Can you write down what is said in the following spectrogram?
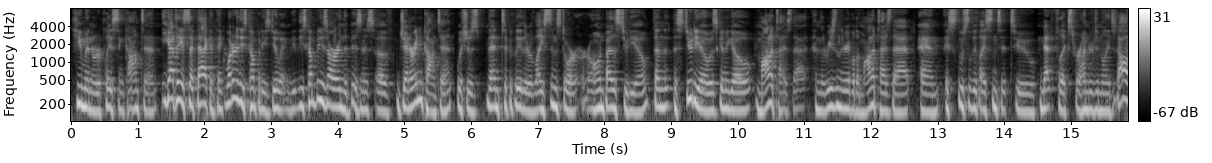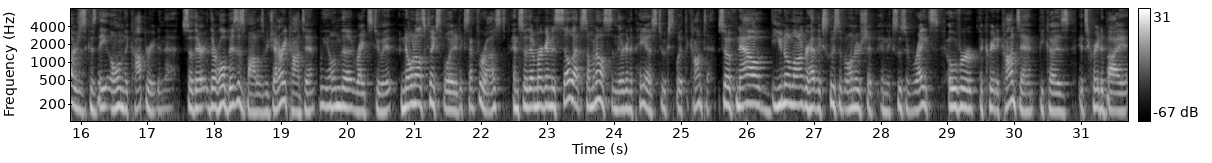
human replacing content, you got to take a step back and think, what are these companies companies doing. These companies are in the business of generating content, which is then typically they're licensed or, or owned by the studio. Then the, the studio is going to go monetize that. And the reason they're able to monetize that and exclusively license it to Netflix for hundreds of millions of dollars is because they own the copyright in that. So their their whole business model is we generate content, we own the rights to it. No one else can exploit it except for us. And so then we're going to sell that to someone else and they're going to pay us to exploit the content. So if now you no longer have exclusive ownership and exclusive rights over the created content because it's created by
